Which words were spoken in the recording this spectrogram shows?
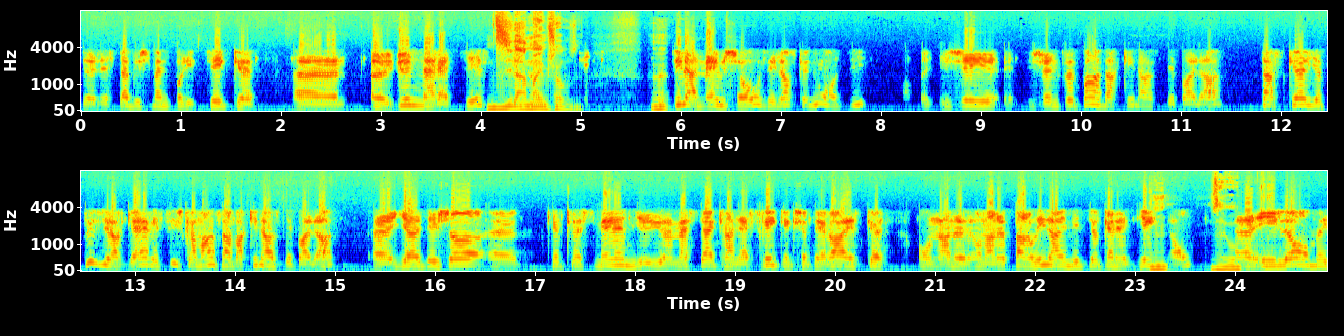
de l'establishment politique euh, a une narrative, Dis la même chose. Hein? dit la même chose. Et lorsque nous, on dit, euh, j'ai, je ne veux pas embarquer dans ce débat-là, parce qu'il y a plusieurs guerres, et si je commence à embarquer dans ce débat-là, euh, il y a déjà euh, quelques semaines, il y a eu un massacre en Afrique, etc. Est-ce que on en a, on en a parlé dans les médias canadiens? Non. Zéro. Euh, et là, on me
